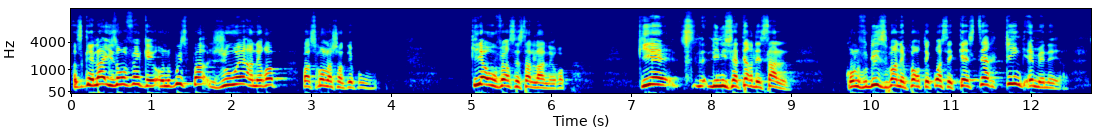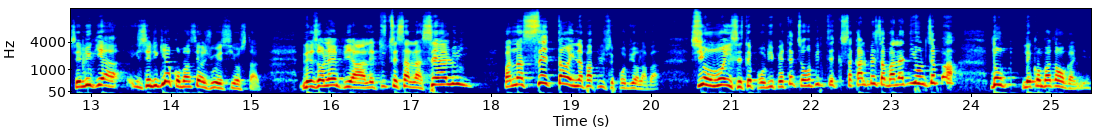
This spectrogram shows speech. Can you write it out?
Parce que là, ils ont fait qu'on ne puisse pas jouer en Europe parce qu'on a chanté pour vous. Qui a ouvert ces salles-là en Europe? Qui est l'initiateur des salles? Qu'on ne vous dise pas n'importe quoi, c'est Kester King Emenea. C'est lui, qui a, commencé à jouer ici au stade. Les Olympias, les, toutes ces salles-là, c'est à lui. Pendant sept ans, il n'a pas pu se produire là-bas. Si au moins il s'était produit, peut-être ça aurait pu ça calmer sa maladie, on ne sait pas. Donc, les combattants ont gagné.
